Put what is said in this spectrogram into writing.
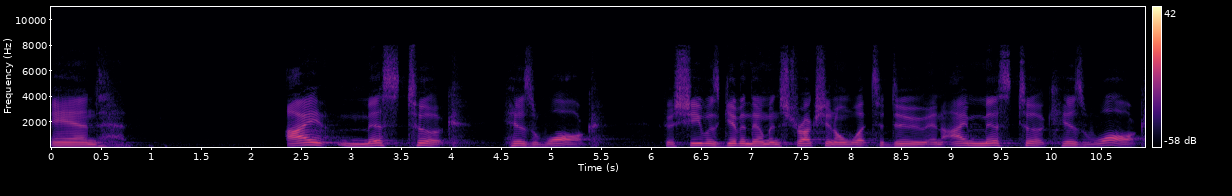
And I mistook his walk because she was giving them instruction on what to do, and I mistook his walk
